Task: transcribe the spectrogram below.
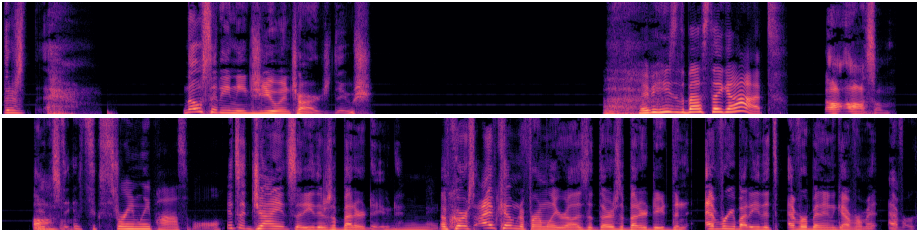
There's no city needs you in charge, douche. Maybe he's the best they got. Aw- awesome, It's- awesome. It's, extremely possible. It's a giant city. There's a better dude. Mm, maybe. Of course, I've come to firmly realize that there's a better dude than everybody that's ever been in government ever.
